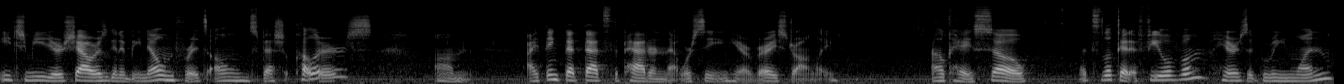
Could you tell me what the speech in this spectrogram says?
Each meteor shower is going to be known for its own special colors. Um, I think that that's the pattern that we're seeing here very strongly. Okay, so let's look at a few of them. Here's a green one.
